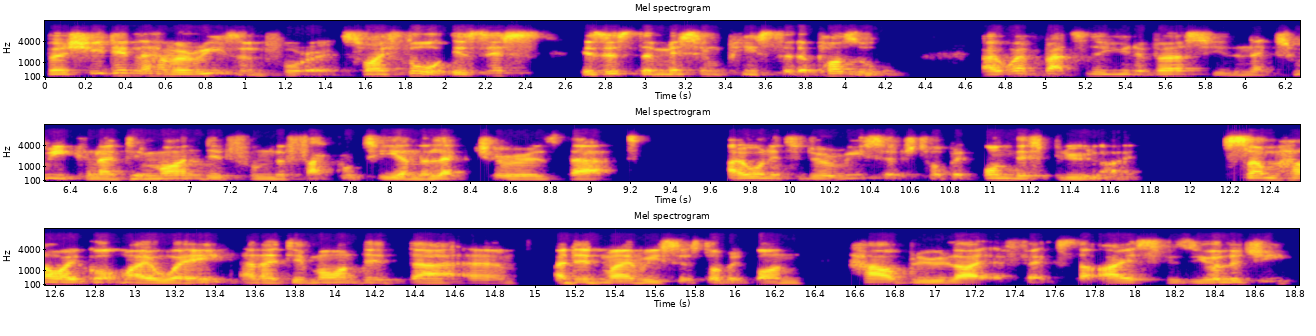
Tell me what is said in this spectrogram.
But she didn't have a reason for it. So I thought, is this is this the missing piece to the puzzle? I went back to the university the next week and I demanded from the faculty and the lecturers that I wanted to do a research topic on this blue light. Somehow I got my way and I demanded that um, I did my research topic on how blue light affects the eye's physiology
